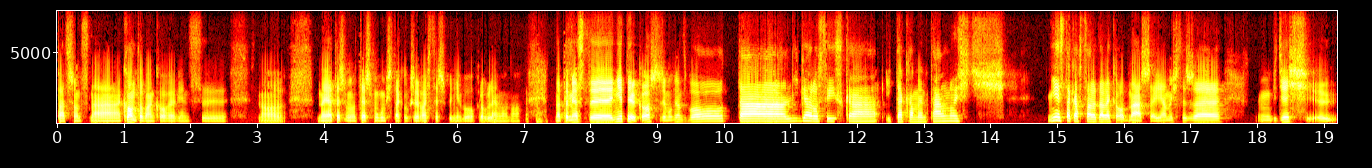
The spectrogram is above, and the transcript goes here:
patrząc na konto bankowe, więc y, no, no ja też, też mógłbym się tak ogrzewać, też by nie było problemu. No. Natomiast y, nie tylko, szczerze mówiąc, bo ta liga rosyjska i taka mentalność nie jest taka wcale daleko od naszej. Ja myślę, że gdzieś y,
